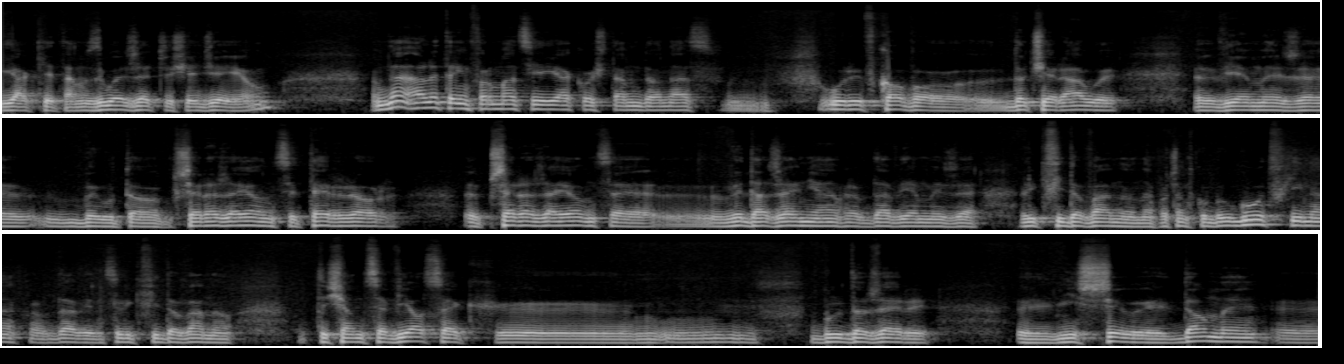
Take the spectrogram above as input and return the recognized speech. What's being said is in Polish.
jakie tam złe rzeczy się dzieją. No, ale te informacje jakoś tam do nas urywkowo docierały. Wiemy, że był to przerażający terror, przerażające wydarzenia, prawda? Wiemy, że likwidowano, na początku był głód w Chinach, prawda? Więc likwidowano tysiące wiosek, yy, buldożery y, niszczyły domy,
